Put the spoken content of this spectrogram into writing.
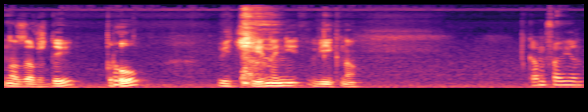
назавжди про відчинені вікна. Камфавент.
